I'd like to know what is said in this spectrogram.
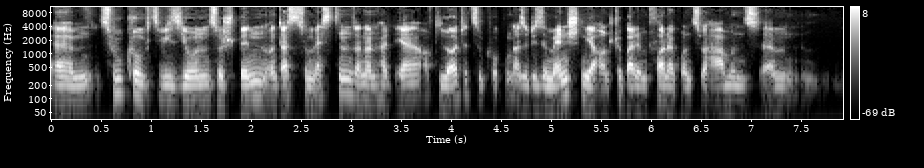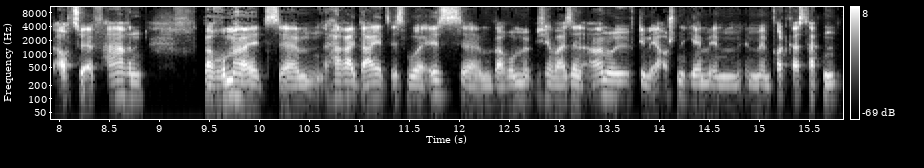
ähm, Zukunftsvisionen zu spinnen und das zu messen, sondern halt eher auf die Leute zu gucken. Also diese Menschen ja auch ein Stück weit im Vordergrund zu haben und ähm, auch zu erfahren, warum halt ähm, Harald da jetzt ist, wo er ist, ähm, warum möglicherweise ein Arnulf, den wir auch schon hier im, im, im, Podcast hatten,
